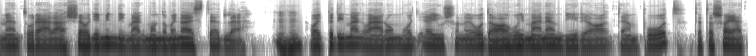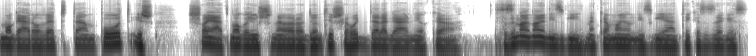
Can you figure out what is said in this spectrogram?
mentorálása, hogy én mindig megmondom, hogy na ezt tedd le. Uh-huh. Vagy pedig megvárom, hogy eljusson oda, hogy már nem bírja a tempót, tehát a saját magára vett tempót, és saját maga jusson el arra a döntésre, hogy delegálnia kell. Ez azért nagyon izgi, nekem nagyon izgi játék ez az egész.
